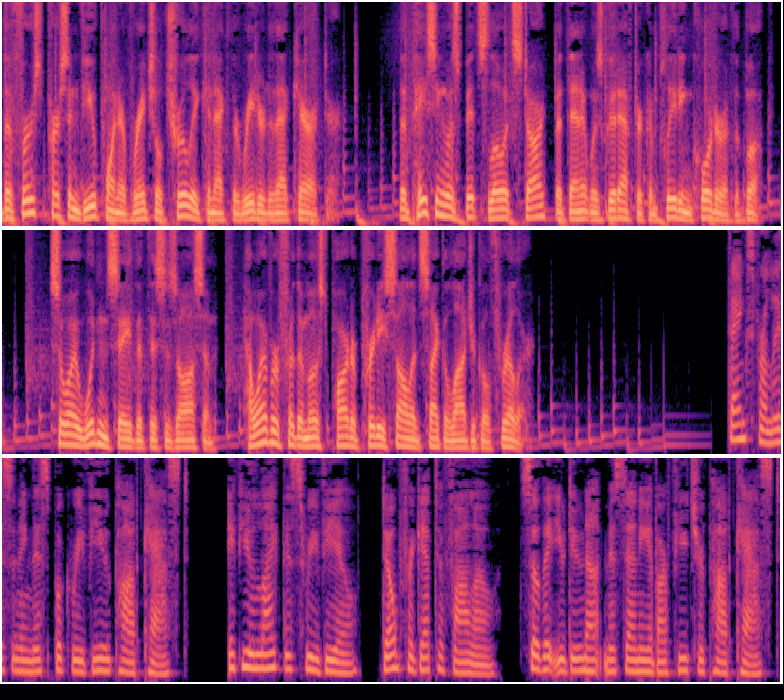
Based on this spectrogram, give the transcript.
The first person viewpoint of Rachel truly connect the reader to that character. The pacing was bit slow at start but then it was good after completing quarter of the book. So I wouldn't say that this is awesome, however for the most part a pretty solid psychological thriller. Thanks for listening this book review podcast. If you like this review, don't forget to follow so that you do not miss any of our future podcast.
